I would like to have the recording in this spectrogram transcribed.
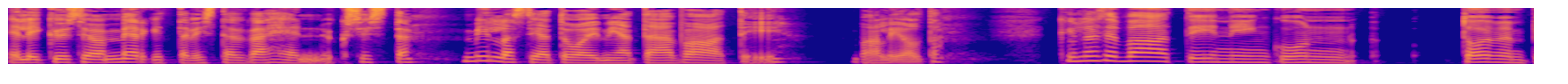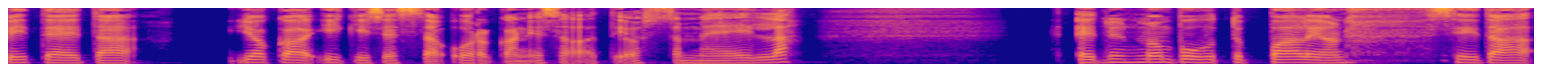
Eli kyse on merkittävistä vähennyksistä. Millaisia toimia tämä vaatii valiolta? Kyllä se vaatii niin kuin toimenpiteitä joka ikisessä organisaatiossa meillä. Et nyt me on puhuttu paljon siitä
